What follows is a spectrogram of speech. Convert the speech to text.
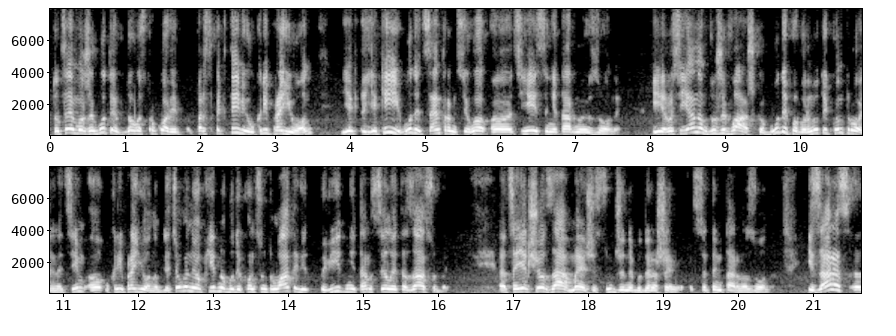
то це може бути в довгостроковій перспективі укріп район, який буде центром цього е, цієї санітарної зони. І росіянам дуже важко буде повернути контроль над цим е, укріп районом. Для цього необхідно буде концентрувати відповідні там сили та засоби. Е, Це якщо за межі суджі не буде розширюватися санітарна зона. І зараз, е,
